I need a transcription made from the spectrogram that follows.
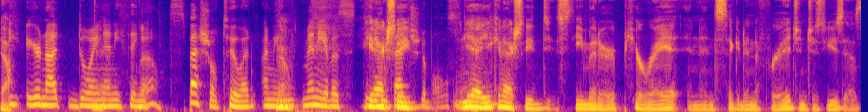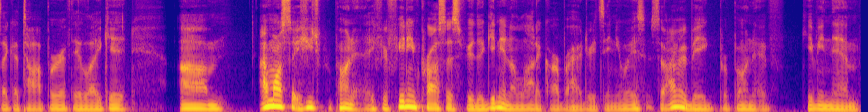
No. You're not doing yeah, anything no. special to it. I mean, no. many of us steam actually, vegetables. Yeah, you can actually steam it or puree it and then stick it in the fridge and just use it as like a topper if they like it. Um, I'm also a huge proponent. If you're feeding processed food, they're getting a lot of carbohydrates anyways. So I'm a big proponent of giving them,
